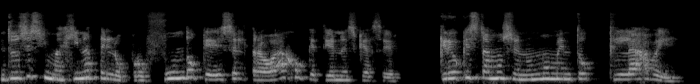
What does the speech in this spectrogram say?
entonces, imagínate lo profundo que es el trabajo que tienes que hacer. Creo que estamos en un momento clave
